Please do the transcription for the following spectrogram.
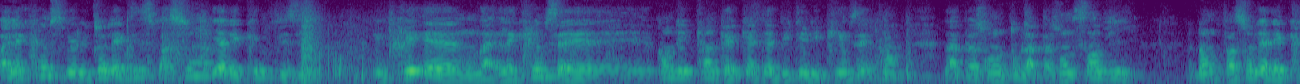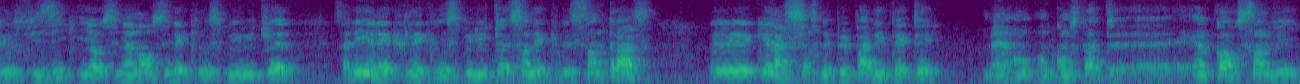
Ouais, les crimes spirituels existent, de toute façon, il y a les crimes physiques. Euh, les crimes, c'est. Quand, on dit- quand quelqu'un est victime du crime, c'est quand la personne de la personne sans vie. Donc, de toute façon, il y a des crimes physiques, il y, a aussi, il y en a aussi des crimes spirituels. C'est-à-dire les, les crimes spirituels sont des crimes sans trace, euh, que la science ne peut pas détecter. Mais on, on constate euh, un corps sans vie.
